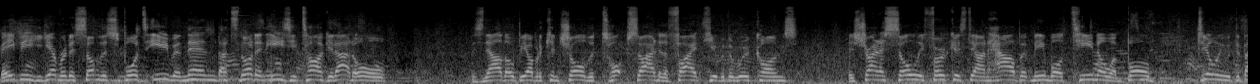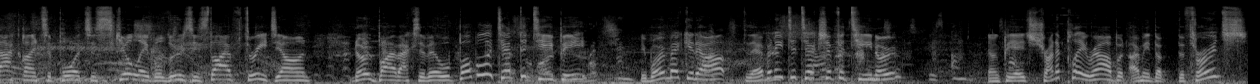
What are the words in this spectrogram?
Maybe he can get rid of some of the supports even then. That's not an easy target at all. As now they'll be able to control the top side of the fight here with the Wukongs. He's trying to solely focus down Hal, but meanwhile Tino and Bob dealing with the backline supports. His skill label lose his life, three down. No buybacks available. Bob will attempt the TP. He won't make it out. Do they have any detection for Tino? Young PH trying to play around, but I mean, the, the thrones,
